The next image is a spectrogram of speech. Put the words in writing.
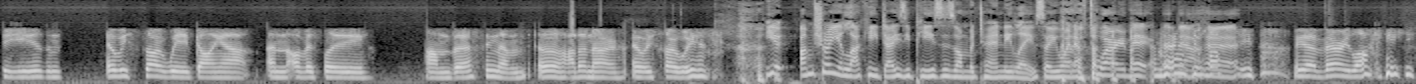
few years, and it'll be so weird going out and obviously um, versing them. Ugh, I don't know. It'll be so weird. you, I'm sure you're lucky. Daisy Pearce is on maternity leave, so you won't have to worry about, about her. lucky. Yeah, very lucky.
